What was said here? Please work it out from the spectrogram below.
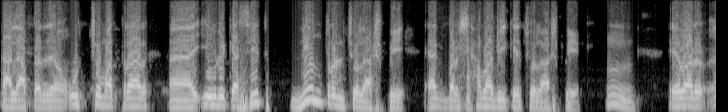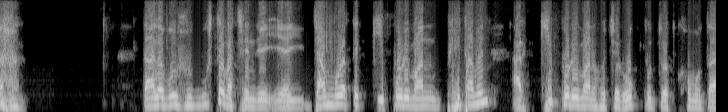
তাহলে আপনার উচ্চ মাত্রার ইউরিক অ্যাসিড নিয়ন্ত্রণ চলে আসবে, একবার স্বাভাবিকে চলে আসবে। হুম, এবার তাহলে বুঝতে পারছেন যে এই জাম্বুরাতে কি পরিমাণ ভিটামিন আর কি পরিমাণ হচ্ছে রোগ প্রতিরোধ ক্ষমতা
